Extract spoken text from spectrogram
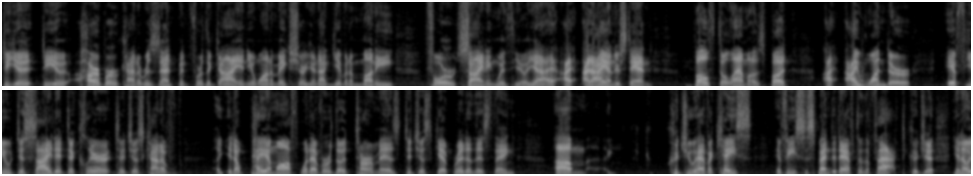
do you do you harbor kind of resentment for the guy and you want to make sure you're not giving him money for signing with you? Yeah, I, I and I understand both dilemmas, but I I wonder if you decided to clear it to just kind of you know pay him off whatever the term is to just get rid of this thing. Um, could you have a case if he's suspended after the fact? Could you, you know,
